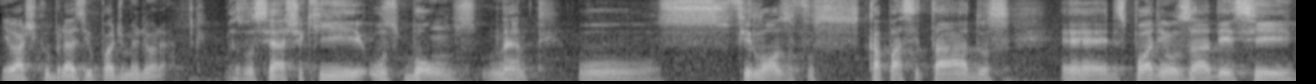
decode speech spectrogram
eu acho que o Brasil pode melhorar. Mas você acha que os bons, né, os filósofos capacitados, é, eles podem usar desse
